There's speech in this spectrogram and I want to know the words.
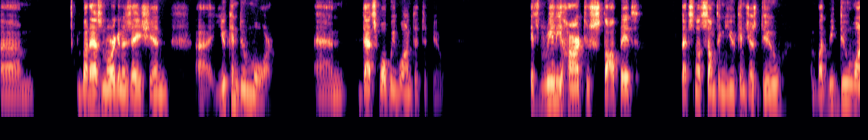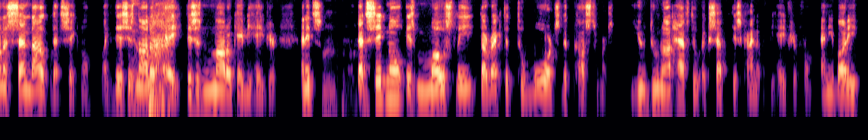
Um, but as an organization, uh, you can do more. And that's what we wanted to do. It's really hard to stop it. That's not something you can just do. But we do want to send out that signal like, this is yeah. not okay. This is not okay behavior. And it's mm-hmm. that signal is mostly directed towards the customers. You do not have to accept this kind of behavior from anybody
